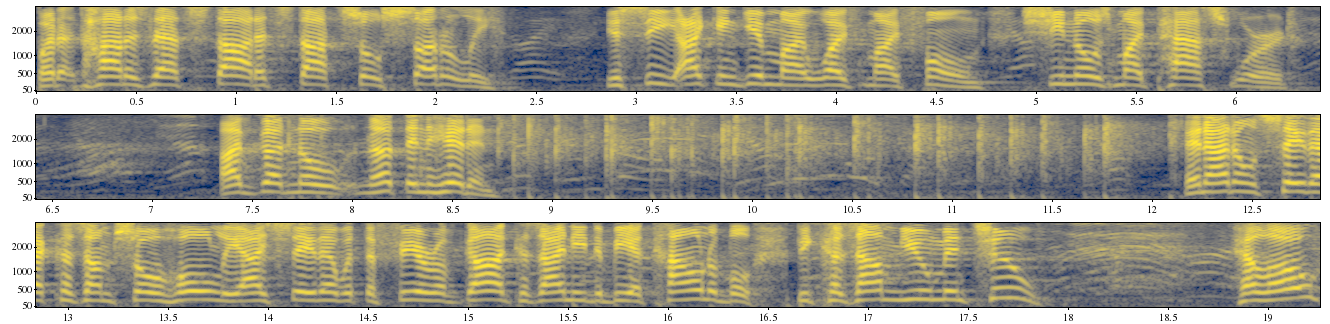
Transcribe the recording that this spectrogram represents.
But how does that start? It starts so subtly. You see, I can give my wife my phone. She knows my password. I've got no nothing hidden. And I don't say that because I'm so holy. I say that with the fear of God because I need to be accountable because I'm human too. Hello?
